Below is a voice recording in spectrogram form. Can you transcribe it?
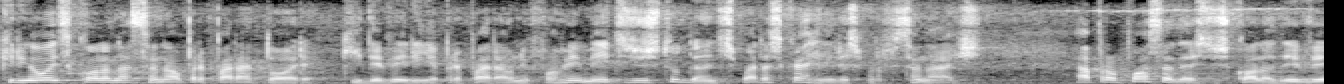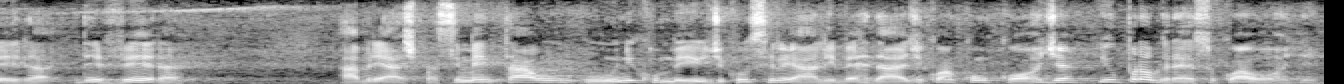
Criou a Escola Nacional Preparatória, que deveria preparar uniformemente os estudantes para as carreiras profissionais. A proposta desta escola devera, devera abre aspas, cimentar o único meio de conciliar a liberdade com a concórdia e o progresso com a ordem.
